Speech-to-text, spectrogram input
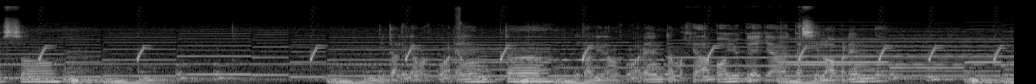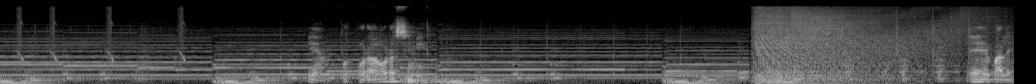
Eso. Vitalidad más 40. Vitalidad más 40. Magia de apoyo, que ya casi lo aprende. Por ahora sí mismo. Eh, vale,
